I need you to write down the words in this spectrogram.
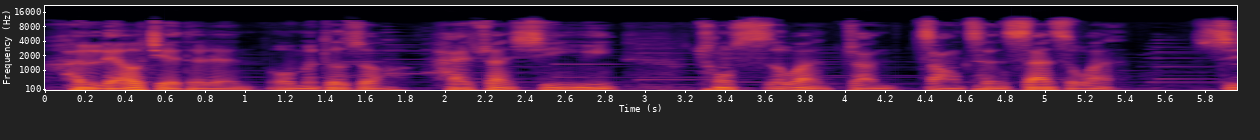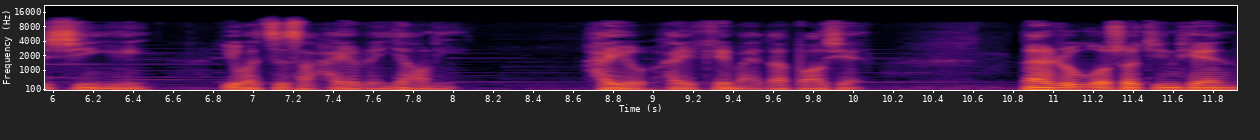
很了解的人，我们都说还算幸运，从十万转涨成三十万是幸运，因为至少还有人要你，还有还可以买到保险。那如果说今天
